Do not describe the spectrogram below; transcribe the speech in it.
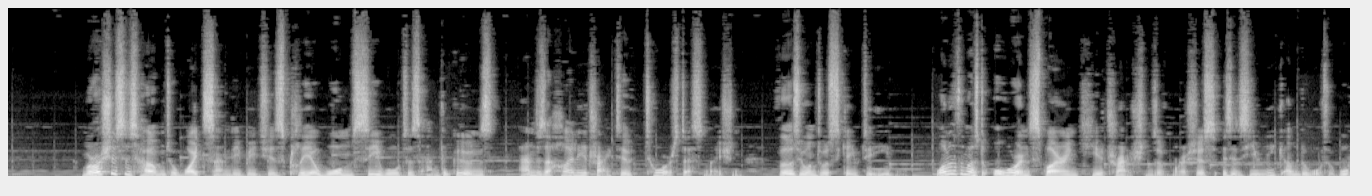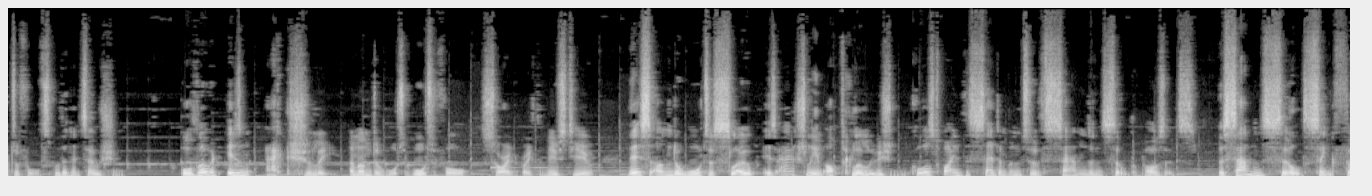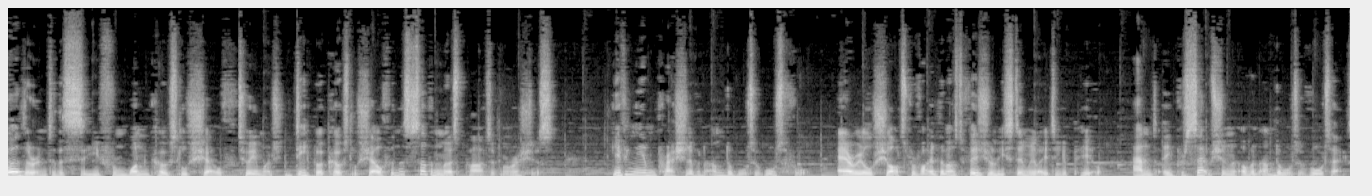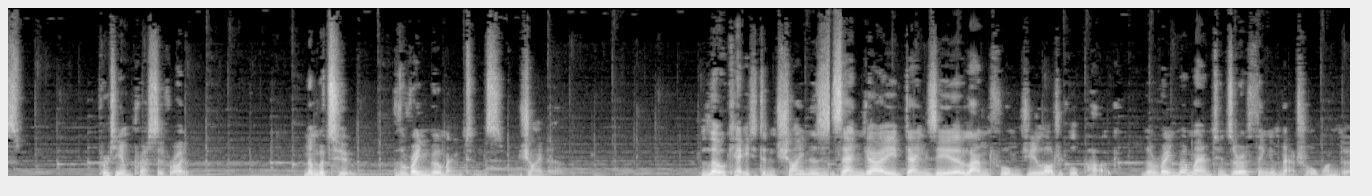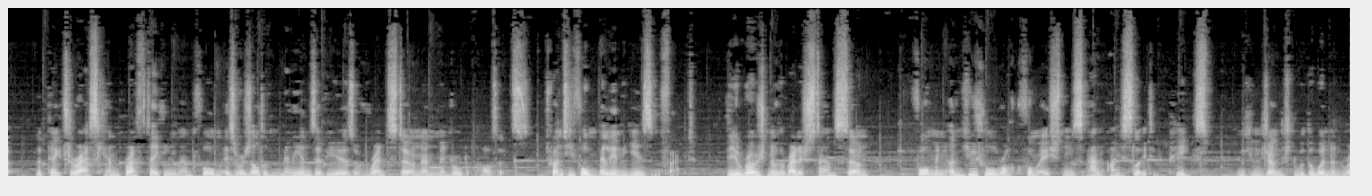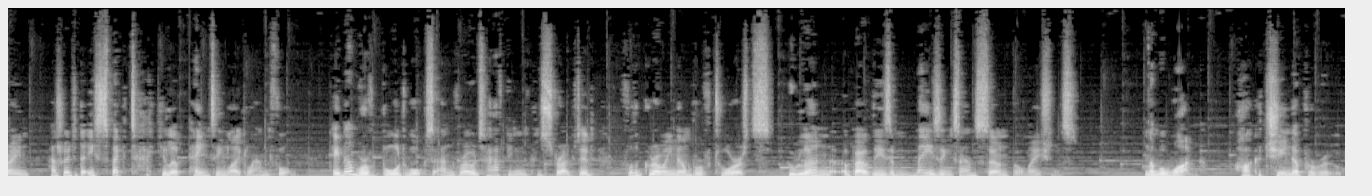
Mauritius is home to white sandy beaches, clear warm sea waters and lagoons, and is a highly attractive tourist destination for those who want to escape to Eden. One of the most awe-inspiring key attractions of Mauritius is its unique underwater waterfalls within its ocean. Although it isn't actually an underwater waterfall, sorry to break the news to you, this underwater slope is actually an optical illusion caused by the sediment of sand and silt deposits. The sand and silt sink further into the sea from one coastal shelf to a much deeper coastal shelf in the southernmost part of Mauritius, giving the impression of an underwater waterfall. Aerial shots provide the most visually stimulating appeal, and a perception of an underwater vortex. Pretty impressive, right? Number 2. The Rainbow Mountains, China. Located in China's Zhangye Danxia Landform Geological Park, the Rainbow Mountains are a thing of natural wonder. The picturesque and breathtaking landform is a result of millions of years of redstone and mineral deposits. 24 million years, in fact. The erosion of the reddish sandstone forming unusual rock formations and isolated peaks, in conjunction with the wind and rain, has created a spectacular painting-like landform. A number of boardwalks and roads have been constructed for the growing number of tourists who learn about these amazing sandstone formations. Number 1. Jacachina, Peru.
